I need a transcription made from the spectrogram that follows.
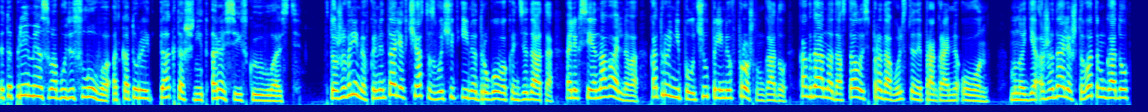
Это премия о свободе слова, от которой так тошнит российскую власть. В то же время в комментариях часто звучит имя другого кандидата, Алексея Навального, который не получил премию в прошлом году, когда она досталась продовольственной программе ООН. Многие ожидали, что в этом году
